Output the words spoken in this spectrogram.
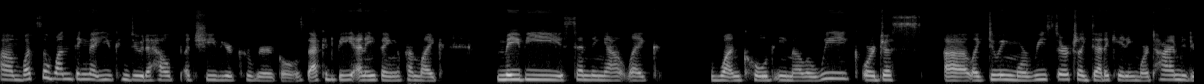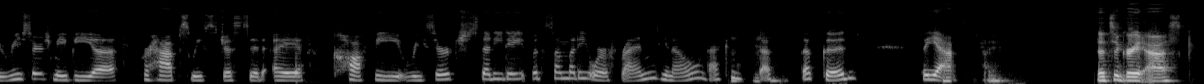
um, what's the one thing that you can do to help achieve your career goals? That could be anything from like maybe sending out like one cold email a week or just uh, like doing more research, like dedicating more time to do research. Maybe uh, perhaps we suggested a coffee research study date with somebody or a friend. You know that could that's that's good. But yeah, That's a great ask.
